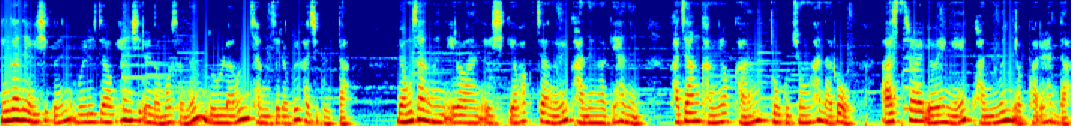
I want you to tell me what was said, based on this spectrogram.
인간의 의식은 물리적 현실을 넘어서는 놀라운 잠재력을 가지고 있다. 명상은 이러한 의식의 확장을 가능하게 하는 가장 강력한 도구 중 하나로 아스트랄 여행의 관문 역할을 한다.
